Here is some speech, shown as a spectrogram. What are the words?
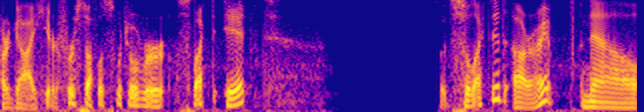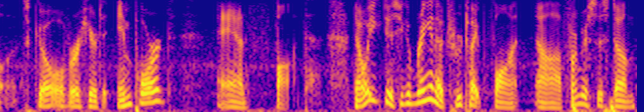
our guy here. First off, let's switch over, select it, So it's selected. All right. Now let's go over here to import and font. Now what you can do is you can bring in a TrueType font uh, from your system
